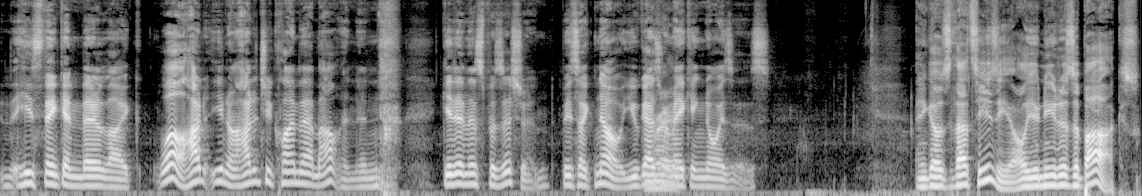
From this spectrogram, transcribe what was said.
he's thinking they're like, well, how you know, how did you climb that mountain and get in this position? But he's like, no, you guys are making noises. and he goes, that's easy. All you need is a box.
